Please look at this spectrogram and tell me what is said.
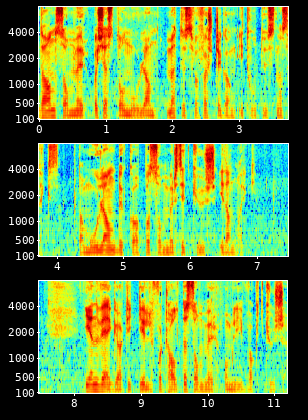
Dan Sommer og Kjøstholm Moland møttes for første gang i 2006, da Moland dukka opp på Sommer sitt kurs i Danmark. I en VG-artikkel fortalte Sommer om livvaktkurset,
